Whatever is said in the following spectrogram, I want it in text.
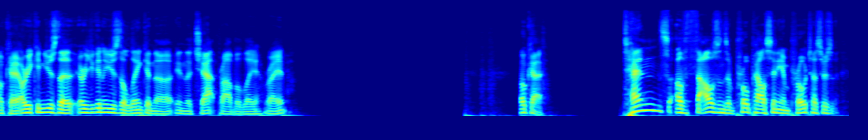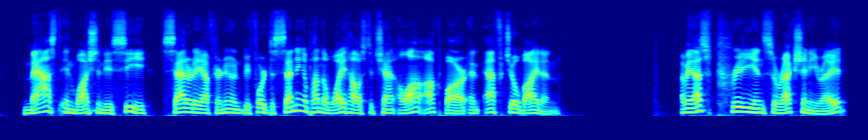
Okay. Or you can use the or you can use the link in the in the chat probably, right? Okay. Tens of thousands of pro-Palestinian protesters massed in Washington D.C. Saturday afternoon before descending upon the White House to chant Allah Akbar and F Joe Biden. I mean, that's pretty insurrectiony, right?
